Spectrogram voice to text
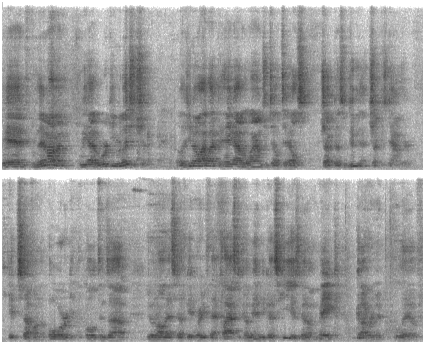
And from then on, we had a working relationship. Well, as you know, I like to hang out in the lounge and tell tales. Chuck doesn't do that. Chuck is down there getting stuff on the board, getting the bulletins up, doing all that stuff, getting ready for that class to come in because he is going to make government live.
